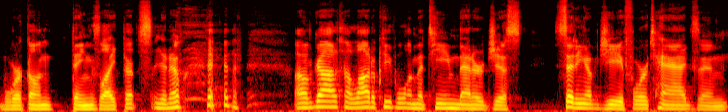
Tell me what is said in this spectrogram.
work on things like this. You know, I've got a lot of people on the team that are just setting up GA4 tags, and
